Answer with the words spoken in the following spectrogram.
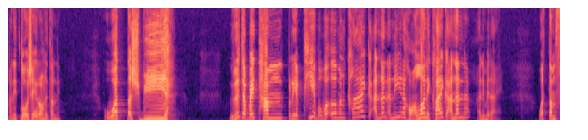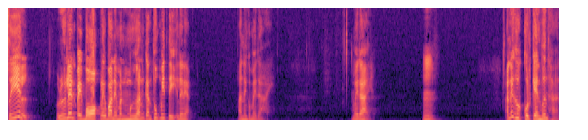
อันนี้โตชัยรอดเลยท่านนี้วัตตชบี หรือจะไปทำเปรียบเทียบบอกว่าเออมันคล้ายกับอันนั้น อันนี้นะของอัลลอฮ์นี่คล้ายกับอันนั้นนะอันนี้ไม่ได้ วัตตัมซีล หรือเล่นไปบอกเลยว่าเนี่ยมันเหมือนกันทุกมิติเลยเนี่ย อันนี้ก็ไม่ได้ ไม่ได้ อืมอันนี้คือกฎเกณฑ์พื้นฐาน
